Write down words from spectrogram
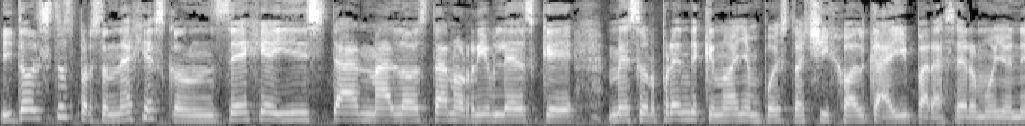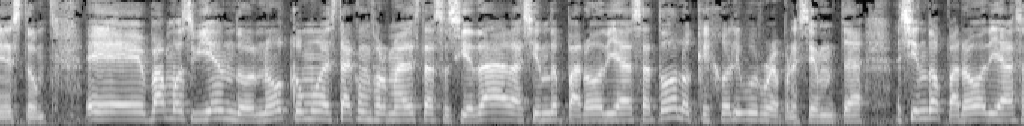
y todos estos personajes con CGI tan malos, tan horribles, que me sorprende que no hayan puesto a She-Hulk ahí para ser muy honesto. Eh, vamos viendo, ¿no? Cómo está conformada esta sociedad, haciendo parodias a todo lo que Hollywood representa, haciendo parodias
